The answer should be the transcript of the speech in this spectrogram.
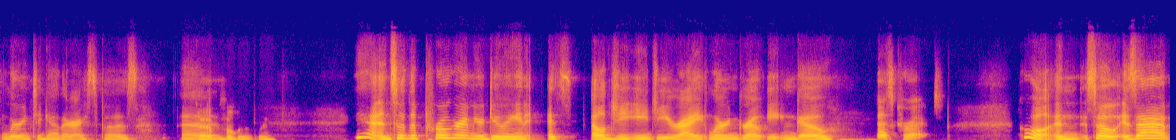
learn together, I suppose. Um, Absolutely. Yeah, and so the program you're doing it's LGEG, right? Learn, grow, eat, and go. That's correct. Cool. And so is that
